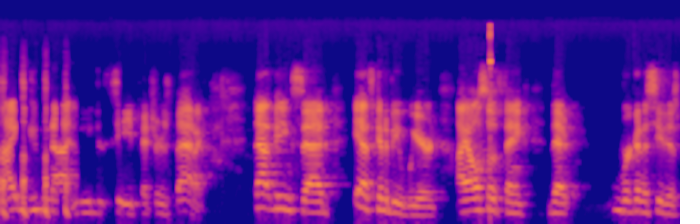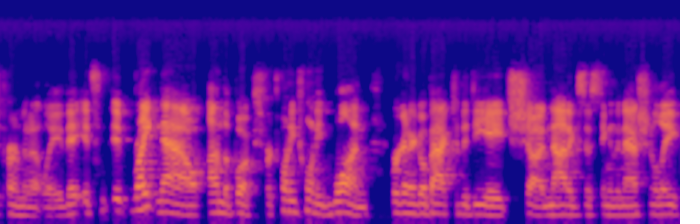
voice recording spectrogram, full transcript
I do not need to see pitchers batting. That being said, yeah, it's going to be weird. I also think that we're going to see this permanently. It's it, right now on the books for 2021. We're going to go back to the DH uh, not existing in the National League.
